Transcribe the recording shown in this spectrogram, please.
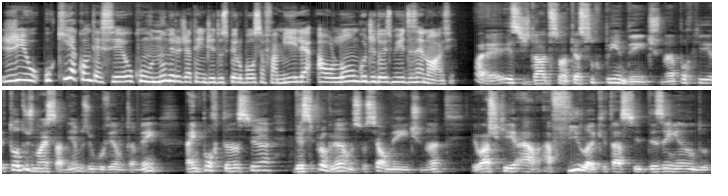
Gil, o que aconteceu com o número de atendidos pelo Bolsa Família ao longo de 2019? Olha, esses dados são até surpreendentes, né? porque todos nós sabemos, e o governo também, a importância desse programa socialmente. Né? Eu acho que a, a fila que está se desenhando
